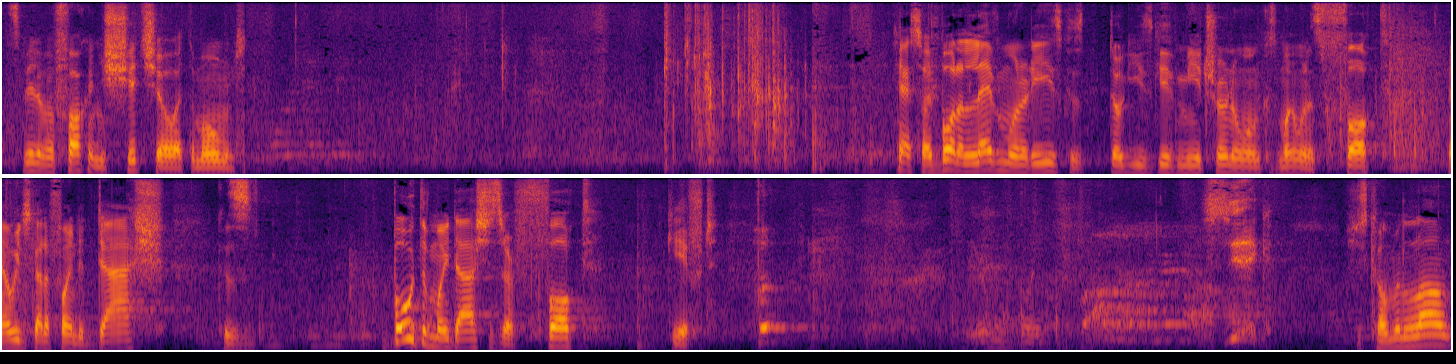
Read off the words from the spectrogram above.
it's a bit of a fucking shit show at the moment. Yeah, so I bought Levin one of these because Dougie's giving me a Trueno one because my one is fucked. Now we just got to find a dash because both of my dashes are fucked. Gift. Sick. She's coming along.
